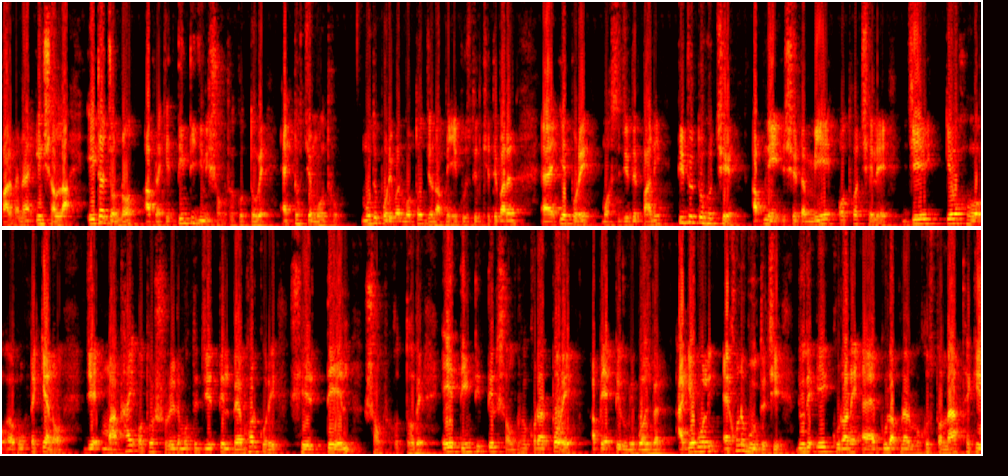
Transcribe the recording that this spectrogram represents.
পারবে না ইনশাল্লাহ এটার জন্য আপনাকে তিনটি জিনিস সংগ্রহ করতে হবে। একটা হচ্ছে মধু। মধু পরিমাণ মতো যেন আপনি একুশ দিন খেতে পারেন। এরপরে মসজিদের পানি। তৃতীয়ত হচ্ছে, আপনি সেটা মেয়ে অথবা ছেলে, যে কেউ হোক না কেন, যে মাথায় অথবা শরীরের মধ্যে যে তেল ব্যবহার করে, সে তেল সংগ্রহ করতে হবে। এই তিনটি তেল সংগ্রহ করার পরে আপনি একটি রুমে বসবেন। আগে বলি, এখনও বলতেছি, যদি এই কোরআনে আয়াতগুলো আপনার মুখস্থ না থাকে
